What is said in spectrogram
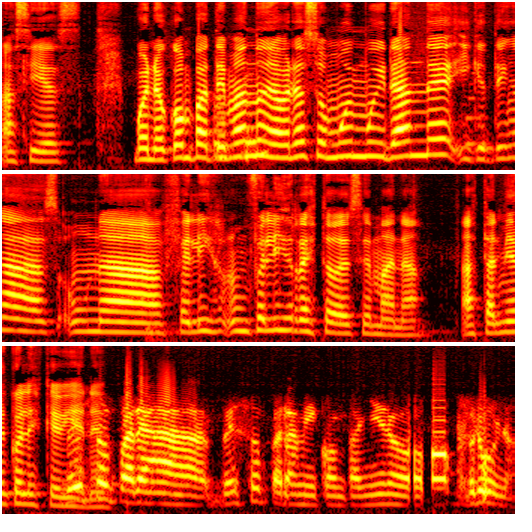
Así es. Bueno, compa, te mando un abrazo muy, muy grande y que tengas una feliz, un feliz resto de semana. Hasta el miércoles que beso viene. Para, beso para mi compañero Bruno.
